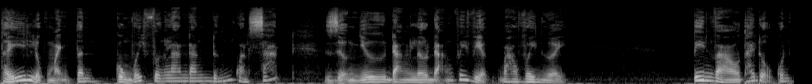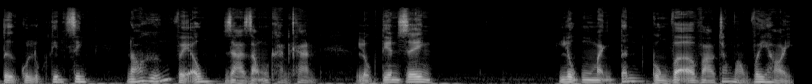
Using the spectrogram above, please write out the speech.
thấy Lục Mạnh Tân cùng với Phương Lan đang đứng quan sát, dường như đang lơ đãng với việc bao vây người. Tin vào thái độ quân tử của Lục Tiên Sinh, nó hướng về ông, giả giọng khàn khàn. Lục Tiên Sinh, Lục Mạnh Tân cùng vợ vào trong vòng vây hỏi.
